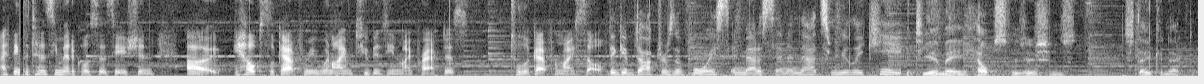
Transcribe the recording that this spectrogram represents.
I think the Tennessee Medical Association uh, helps look out for me when I'm too busy in my practice to look out for myself. They give doctors a voice in medicine, and that's really key. The TMA helps physicians stay connected.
